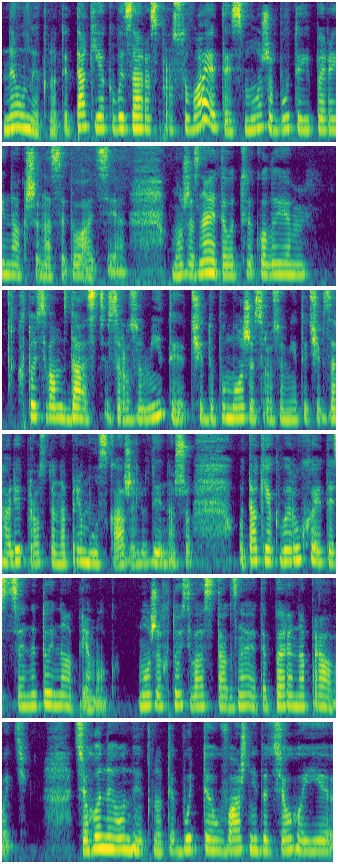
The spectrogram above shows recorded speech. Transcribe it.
не уникнути. Так як ви зараз просуваєтесь, може бути і переінакшена ситуація. Може, знаєте, от коли хтось вам дасть зрозуміти, чи допоможе зрозуміти, чи взагалі просто напряму скаже людина, що отак як ви рухаєтесь, це не той напрямок. Може, хтось вас так, знаєте, перенаправить. Цього не уникнути. Будьте уважні до цього і е,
